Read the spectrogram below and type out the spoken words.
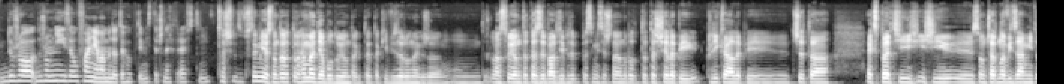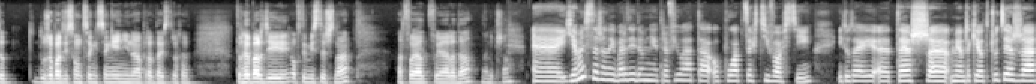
dużo, dużo mniej zaufania mamy do tych optymistycznych treści. Coś w tym jest, no to, trochę media budują tak, tak, taki wizerunek, że mm, lansują te tezy bardziej pe- pesymistyczne, no bo to też się lepiej klika, lepiej czyta. Eksperci, jeśli y, są czarnowidzami, to dużo bardziej są cen- cenieni, no a prawda jest trochę, trochę bardziej optymistyczna. A twoja, twoja rada najlepsza? E, Ja myślę, że najbardziej do mnie trafiła ta o pułapce chciwości. I tutaj e, też e, miałam takie odczucie, że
